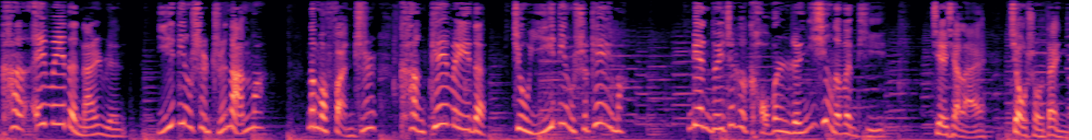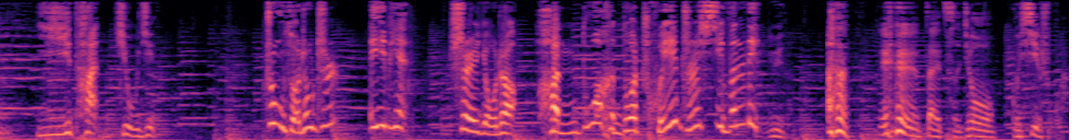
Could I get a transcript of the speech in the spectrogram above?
看 AV 的男人一定是直男吗？那么反之，看 GAV 的就一定是 gay 吗？”面对这个拷问人性的问题，接下来教授带你一探究竟。众所周知，A 片是有着很多很多垂直细分领域的。在此就不细数了。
